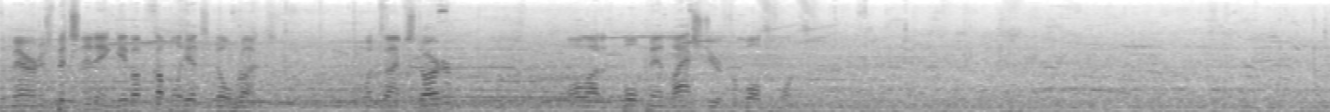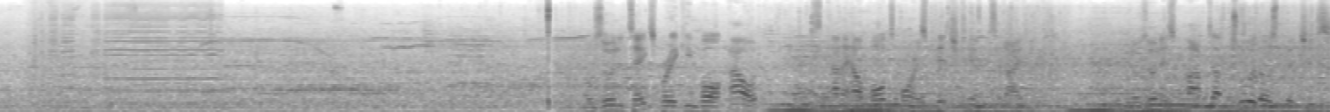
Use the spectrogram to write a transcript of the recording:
the Mariners, pitched an inning, gave up a couple of hits, no runs. One-time starter, all out of the bullpen last year for Baltimore. Ozuna takes breaking ball out. That's kind of how Baltimore has pitched him tonight. And Ozuna has popped up two of those pitches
